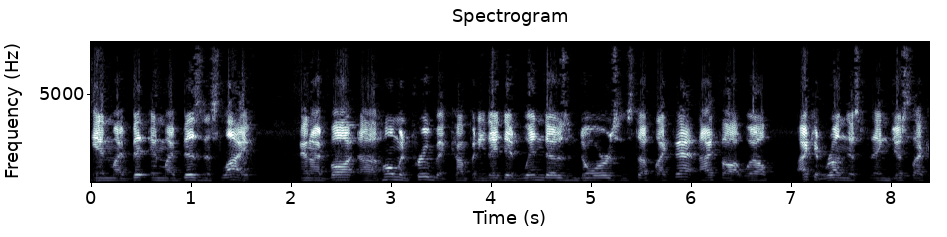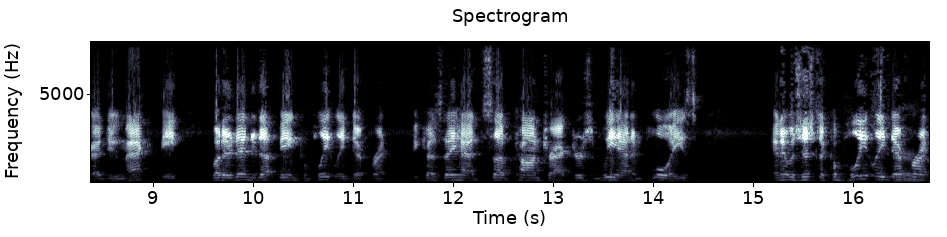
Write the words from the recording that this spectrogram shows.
in my bit in my business life. And I bought a home improvement company. They did windows and doors and stuff like that. And I thought, well, I could run this thing just like I do McAfee. But it ended up being completely different because they had subcontractors and we had employees, and it was just a completely different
